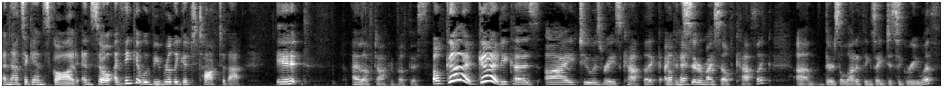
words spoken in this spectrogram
and that's against God. And so I think it would be really good to talk to that. It I love talking about this. Oh, good, good. because I too was raised Catholic. I Okay. consider myself Catholic. Um, there's a lot of things I disagree with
